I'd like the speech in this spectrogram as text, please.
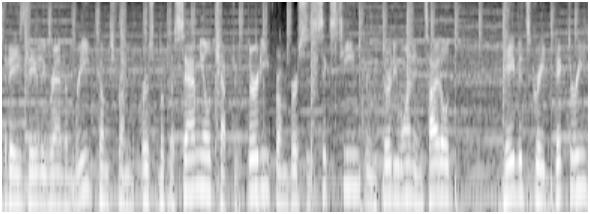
Today's daily random read comes from the first book of Samuel, chapter 30, from verses 16 through 31, entitled David's Great Victory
